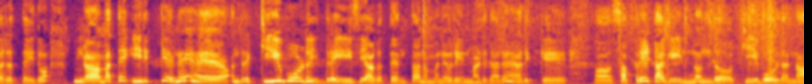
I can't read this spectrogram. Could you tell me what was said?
ಬರುತ್ತೆ ಇದು. ಮತ್ತೆ ಇದಕ್ಕೇನೆ, ಅಂದರೆ ಕೀಬೋರ್ಡ್ ಇದ್ರೆ ಈಸಿ ಆಗುತ್ತೆ ಅಂತ ನಮ್ಮ ಮನೆಯವ್ರು ಏನು ಮಾಡಿದ್ದಾರೆ, ಅದಕ್ಕೆ ಸಪ್ರೇಟ್ ಆಗಿ ಇನ್ನೊಂದು ಕೀಬೋರ್ಡನ್ನು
